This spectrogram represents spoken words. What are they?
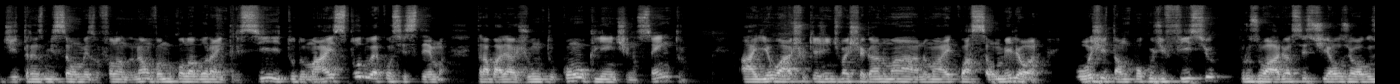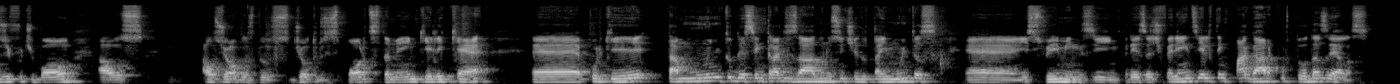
de transmissão mesmo, falando, não, vamos colaborar entre si e tudo mais, todo o ecossistema trabalhar junto com o cliente no centro, aí eu acho que a gente vai chegar numa, numa equação melhor. Hoje está um pouco difícil para o usuário assistir aos jogos de futebol, aos, aos jogos dos, de outros esportes também, que ele quer é, porque está muito descentralizado no sentido, está em muitas é, streamings e empresas diferentes e ele tem que pagar por todas elas.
